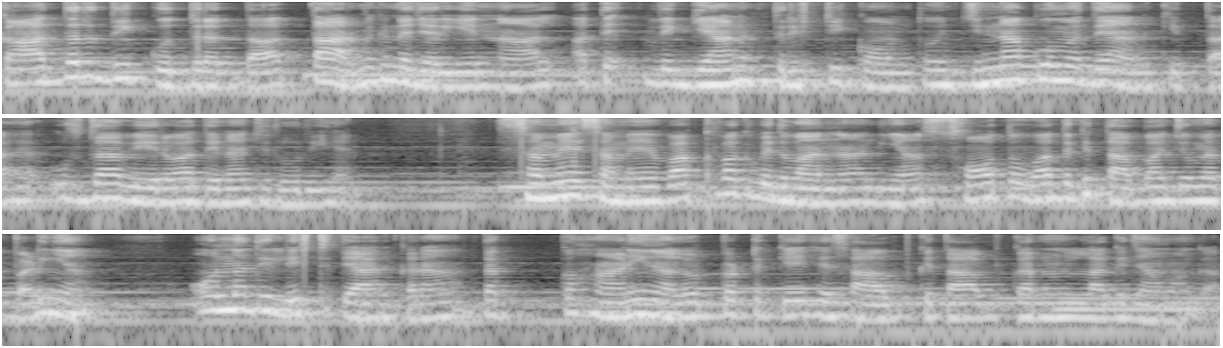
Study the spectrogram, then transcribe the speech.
ਕਾਦਰ ਦੀ ਕੁਦਰਤ ਦਾ ਧਾਰਮਿਕ ਨਜ਼ਰੀਏ ਨਾਲ ਅਤੇ ਵਿਗਿਆਨਕ ਦ੍ਰਿਸ਼ਟੀਕੋਣ ਤੋਂ ਜਿੰਨਾ ਕੁ ਮੈਂ ਅਧਿਐਨ ਕੀਤਾ ਹੈ, ਉਸ ਦਾ ਵੇਰਵਾ ਦੇਣਾ ਜ਼ਰੂਰੀ ਹੈ। ਸਮੇਂ-ਸਮੇਂ ਵੱਖ-ਵੱਖ ਵਿਦਵਾਨਾਂ ਦੀਆਂ 100 ਤੋਂ ਵੱਧ ਕਿਤਾਬਾਂ ਜੋ ਮੈਂ ਪੜ੍ਹੀਆਂ ਉਹਨਾਂ ਦੀ ਲਿਸਟ ਤਿਆਰ ਕਰਾਂ ਤਾਂ ਕਹਾਣੀ ਨਾਲੋਂ ਟੁੱਟ ਕੇ ਹਿਸਾਬ ਕਿਤਾਬ ਕਰਨ ਲੱਗ ਜਾਵਾਂਗਾ।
